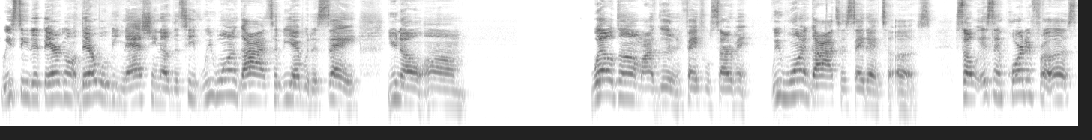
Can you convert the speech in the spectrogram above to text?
we see that there going there will be gnashing of the teeth. We want God to be able to say, you know, um, well done, my good and faithful servant. We want God to say that to us. So it's important for us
